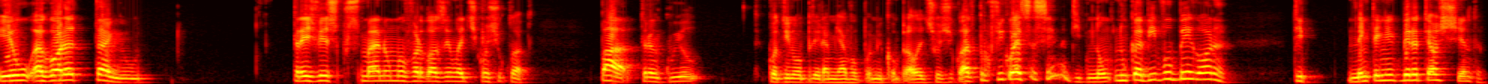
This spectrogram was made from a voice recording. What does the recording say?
Eu agora tenho três vezes por semana uma overdose em leites com chocolate. Pá, tranquilo. Continuo a pedir à minha avó para me comprar leites com chocolate porque ficou essa cena. Tipo, não, nunca vi, vou beber agora. Tipo, nem tenho que beber até aos 60.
